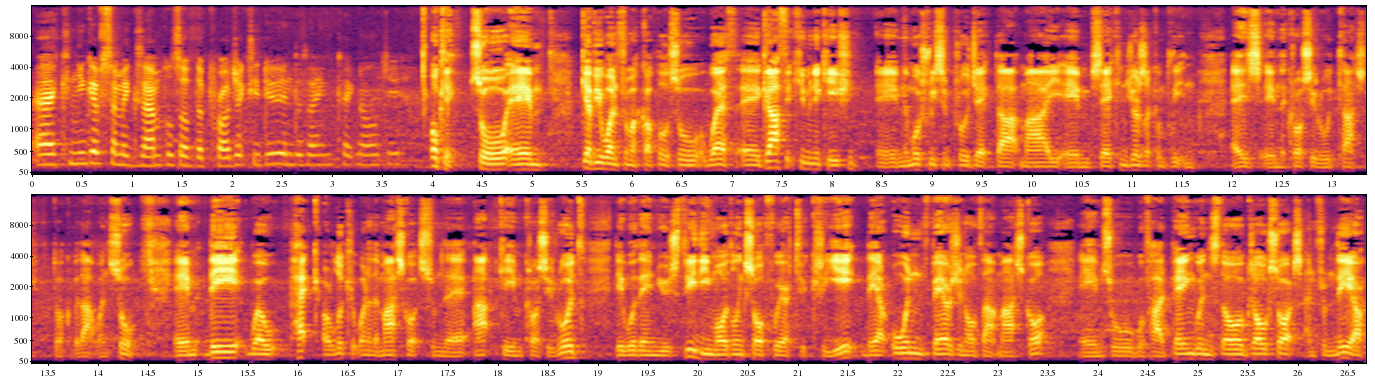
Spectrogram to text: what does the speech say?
Uh, can you give some examples of the projects you do in design technology? Okay, so um, give you one from a couple. So with uh, graphic communication, um, the most recent project that my um, second years are completing is um, the Crossy Road task. Talk about that one. So um, they will pick or look at one of the mascots from the app game Crossy Road. They will then use 3D modelling software to create their own version of that mascot. Um, so we've had penguins, dogs, all sorts, and from there,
